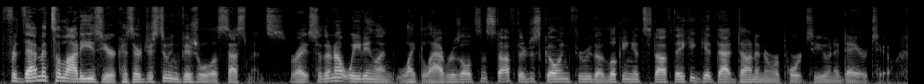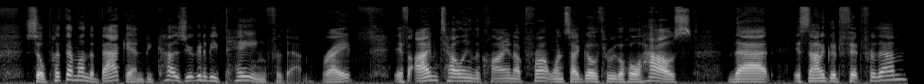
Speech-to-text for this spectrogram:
For them, it's a lot easier because they're just doing visual assessments, right? So they're not waiting on like lab results and stuff. They're just going through, they're looking at stuff. They could get that done and a report to you in a day or two. So put them on the back end because you're going to be paying for them, right? If I'm telling the client up front once I go through the whole house, that it's not a good fit for them,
